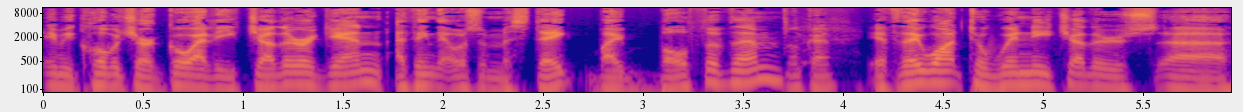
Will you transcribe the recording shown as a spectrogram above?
Amy Klobuchar go at each other again. I think that was a mistake by both of them. Okay. If they want to win each other's uh,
